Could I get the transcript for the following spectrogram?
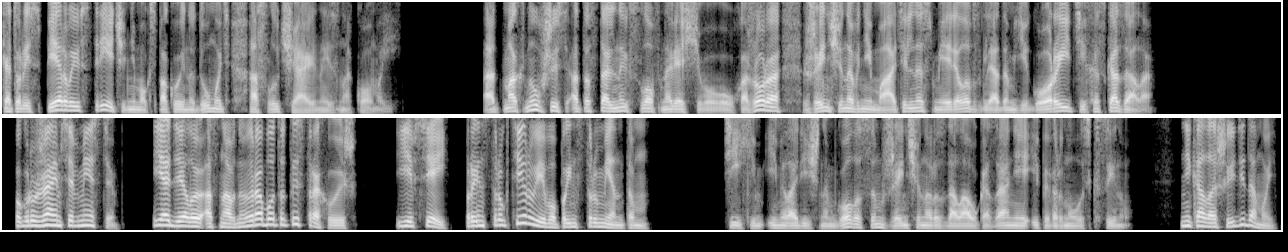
который с первой встречи не мог спокойно думать о случайной знакомой. Отмахнувшись от остальных слов навязчивого ухажера, женщина внимательно смерила взглядом Егора и тихо сказала. «Погружаемся вместе. Я делаю основную работу, ты страхуешь. Евсей, проинструктируй его по инструментам». Тихим и мелодичным голосом женщина раздала указание и повернулась к сыну. «Николаш, иди домой.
